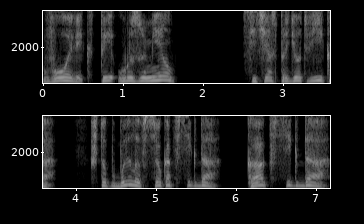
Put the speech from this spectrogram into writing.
Вовик, ты уразумел? Сейчас придет Вика, чтоб было все как всегда. Как всегда.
